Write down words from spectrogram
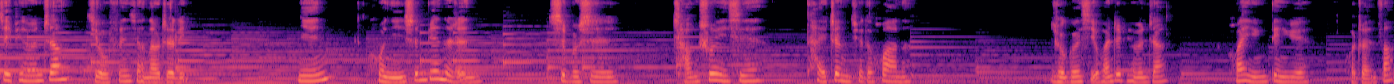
这篇文章就分享到这里。您或您身边的人，是不是常说一些太正确的话呢？如果喜欢这篇文章，欢迎订阅。或转发，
